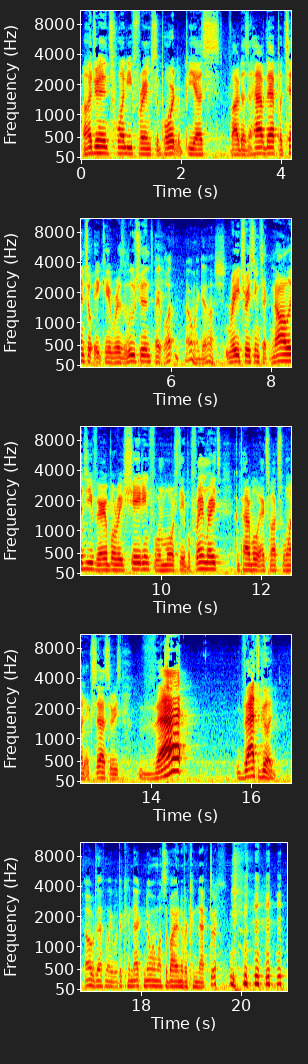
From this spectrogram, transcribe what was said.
120 frame support. The PS5 doesn't have that. Potential 8K resolution. Wait, what? Oh my gosh! ray tracing technology, variable rate shading for more stable frame rates, compatible Xbox One accessories. That that's good. Oh, definitely with the Kinect. No one wants to buy another Kinect.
